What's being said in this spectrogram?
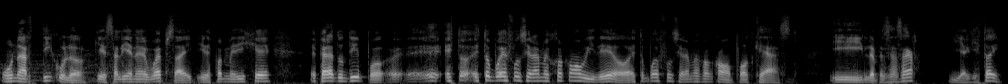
un artículo que salía en el website. Y después me dije, espérate un tipo, eh, esto, esto puede funcionar mejor como video, esto puede funcionar mejor como podcast y lo empecé a hacer. Y aquí estoy.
